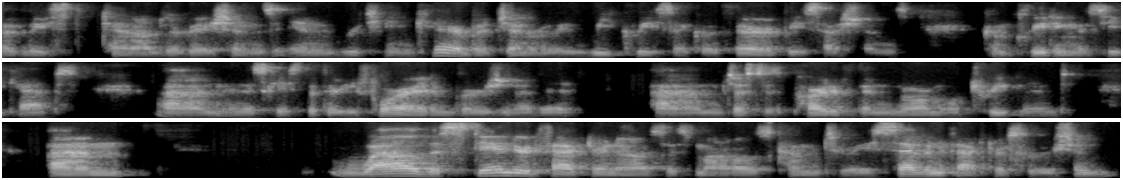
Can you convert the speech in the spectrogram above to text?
at least 10 observations in routine care, but generally weekly psychotherapy sessions, completing the CCAPS, um, in this case, the 34 item version of it, um, just as part of the normal treatment. Um, while the standard factor analysis models come to a seven factor solution,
